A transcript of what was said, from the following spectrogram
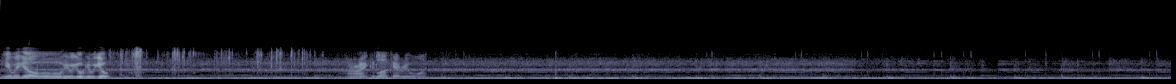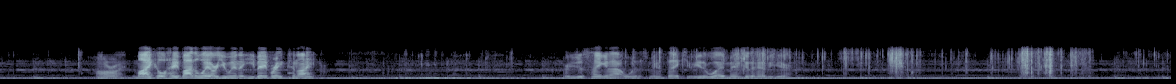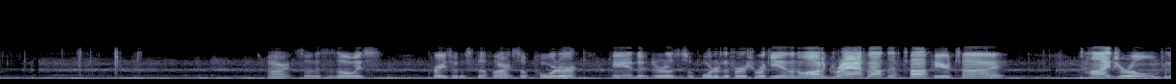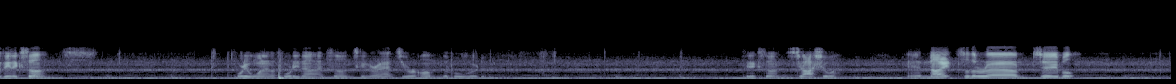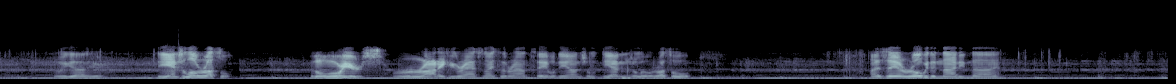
Here we go. Here we go. Here we go. All right. Good luck, everyone. All right. Michael, hey, by the way, are you in an eBay break tonight? Or are you just hanging out with us, man? Thank you. Either way, man, good to have you here. This is always crazy with this stuff. All right, so Porter and DeRozan. So Porter, the first rookie, and an autograph out the top here, Ty. Ty Jerome for the Phoenix Suns. 41 out of 49. Suns, congrats. You're on the board. Phoenix Suns, Joshua. And Knights of the Round Table. What we got here? D'Angelo Russell. The Warriors. Ronnie, congrats. Knights of the Round Table. D'Angelo, D'Angelo Russell. Isaiah Roby to 99.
